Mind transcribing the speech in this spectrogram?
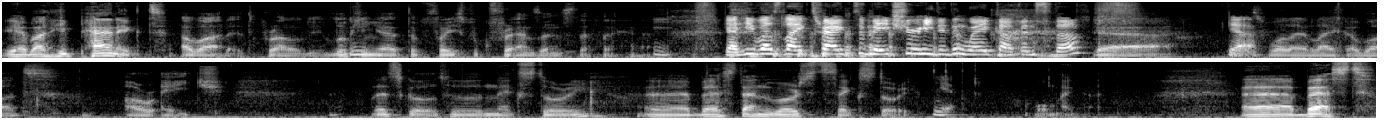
Yeah, but he panicked about it, probably looking Mm. at the Facebook friends and stuff like that. Yeah, he was like trying to make sure he didn't wake up and stuff. Yeah. Yeah. That's what I like about our age. Let's go to the next story. Uh, best and worst sex story. Yeah. Oh my god. Uh, best.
